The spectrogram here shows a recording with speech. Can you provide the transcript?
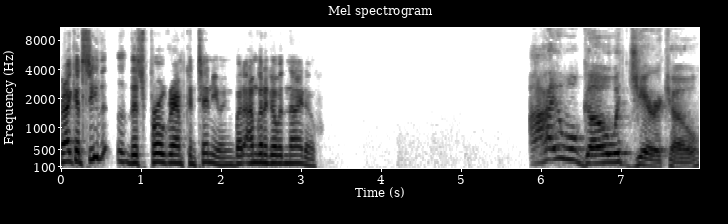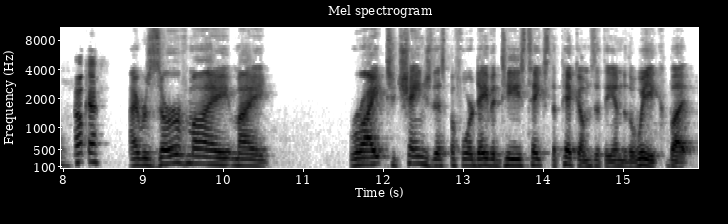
But I could see th- this program continuing. But I'm going to go with Naito. I will go with Jericho. Okay. I reserve my my right to change this before David Tees takes the pickums at the end of the week, but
